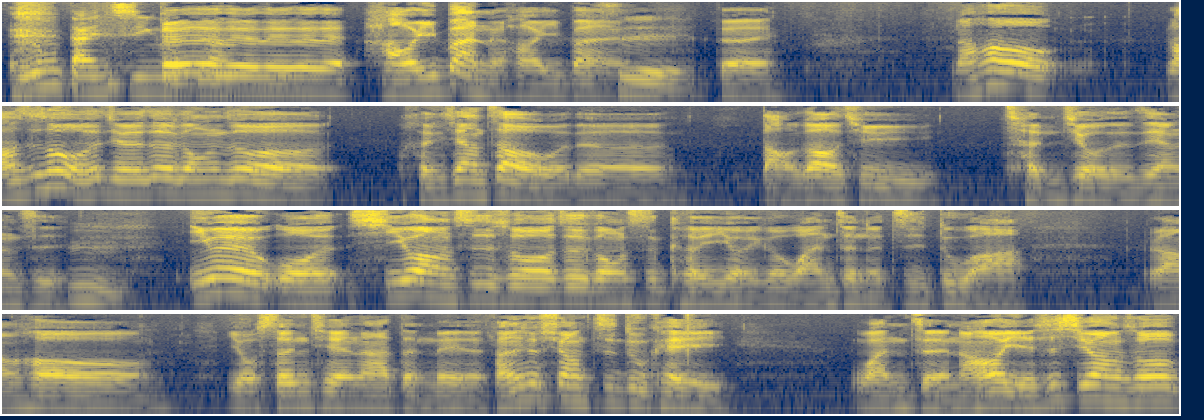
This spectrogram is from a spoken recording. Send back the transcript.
不用担心了。对对对对对对，好一半了，好一半。是，对。然后老实说，我是觉得这个工作很像照我的祷告去成就的这样子。嗯，因为我希望是说这个公司可以有一个完整的制度啊，然后。有升迁啊等类的，反正就希望制度可以完整，然后也是希望说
